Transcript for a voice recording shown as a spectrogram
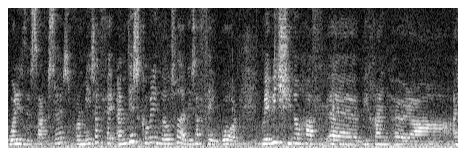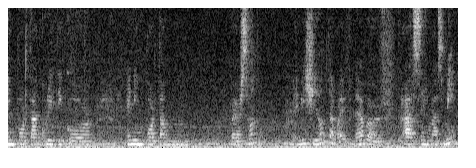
What is the success? For me, it's a fake. I'm discovering also that it's a fake world. Maybe she don't have uh, behind her uh, an important critic or an important person. Maybe she don't arrive never as same as me.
